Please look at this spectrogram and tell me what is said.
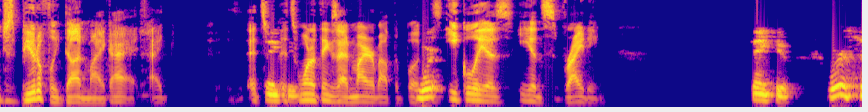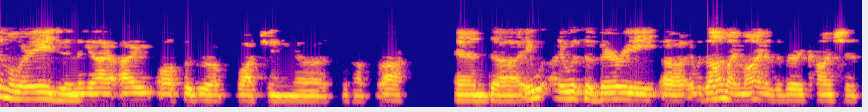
just beautifully done, Mike. I, I it's Thank it's you. one of the things I admire about the book, equally as Ian's writing. Thank you. We're a similar age, and you know, I, I, also grew up watching uh, Schoolhouse Rock, and uh, it, it was a very uh, it was on my mind as a very conscious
